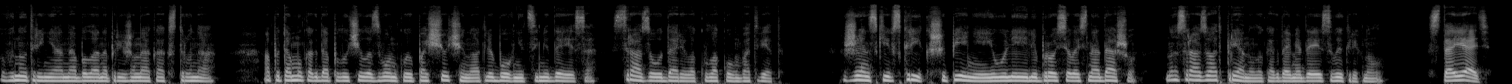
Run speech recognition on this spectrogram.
Внутренне она была напряжена, как струна, а потому, когда получила звонкую пощечину от любовницы Медеиса, сразу ударила кулаком в ответ. Женский вскрик, шипение, и Улейли бросилась на Дашу, но сразу отпрянула, когда Медеис выкрикнул. «Стоять!»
